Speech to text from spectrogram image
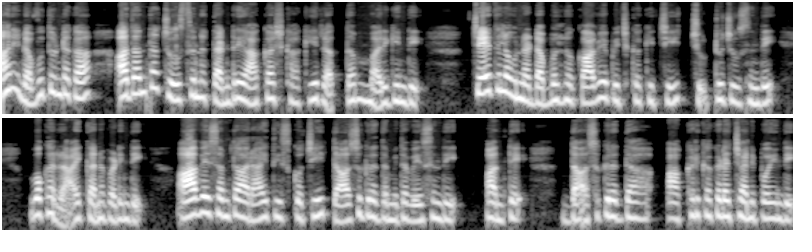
అని నవ్వుతుండగా అదంతా చూస్తున్న తండ్రి ఆకాష్ కాకి రక్తం మరిగింది. చేతిలో ఉన్న డబ్బులను కావ్య పిచ్చుకకిచ్చి చుట్టూ చూసింది. ఒక రాయి కనపడింది ఆవేశంతో ఆ రాయి తీసుకొచ్చి దాసుగ్రద్ద మీద వేసింది. అంతే దాసుగ్రద్ద అక్కడికక్కడే చనిపోయింది.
